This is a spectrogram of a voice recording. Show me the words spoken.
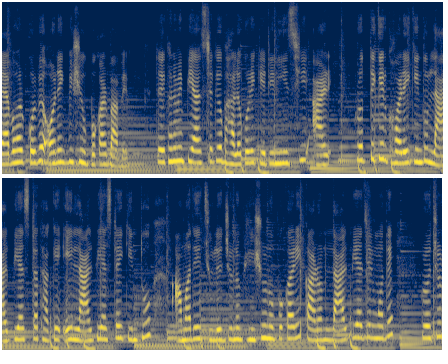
ব্যবহার করবে, অনেক বেশি উপকার পাবে। তো এখানে আমি পেঁয়াজটাকেও ভালো করে কেটে নিয়েছি। আর প্রত্যেকের ঘরেই কিন্তু লাল পেঁয়াজটা থাকে। এই লাল পেঁয়াজটাই কিন্তু আমাদের চুলের জন্য ভীষণ উপকারী। কারণ লাল পেঁয়াজের মধ্যে প্রচুর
